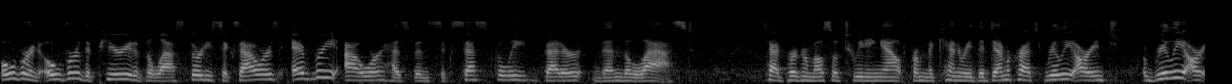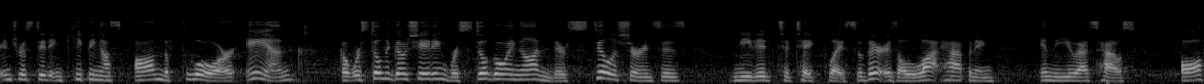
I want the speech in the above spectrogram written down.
over and over the period of the last 36 hours. Every hour has been successfully better than the last." Chad Pergram also tweeting out from McHenry, "The Democrats really are in, really are interested in keeping us on the floor, and but we're still negotiating, we're still going on, and there's still assurances." needed to take place. So there is a lot happening in the U.S. House off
